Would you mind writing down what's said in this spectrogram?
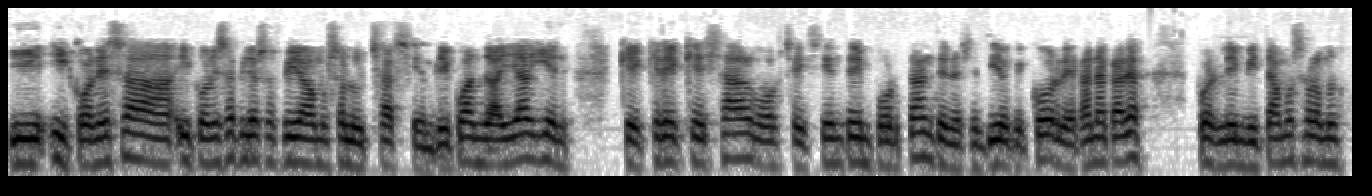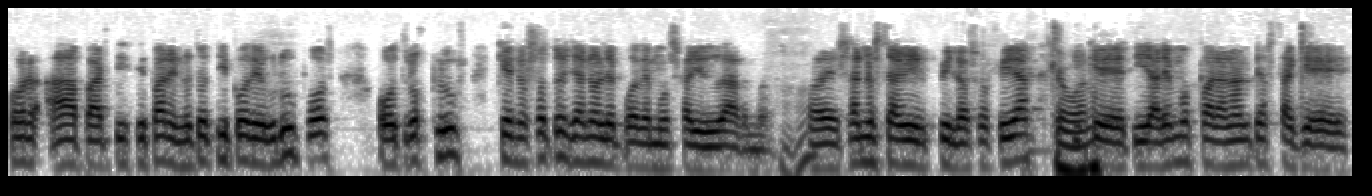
Y, y con esa, y con esa filosofía vamos a luchar siempre. Y cuando hay alguien que cree que es algo, se siente importante en el sentido que corre, gana carreras, pues le invitamos a lo mejor a participar en otro tipo de grupos, otros clubs que nosotros ya no le podemos ayudar más. ¿vale? Esa es nuestra filosofía bueno. y que tiraremos para adelante hasta que,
